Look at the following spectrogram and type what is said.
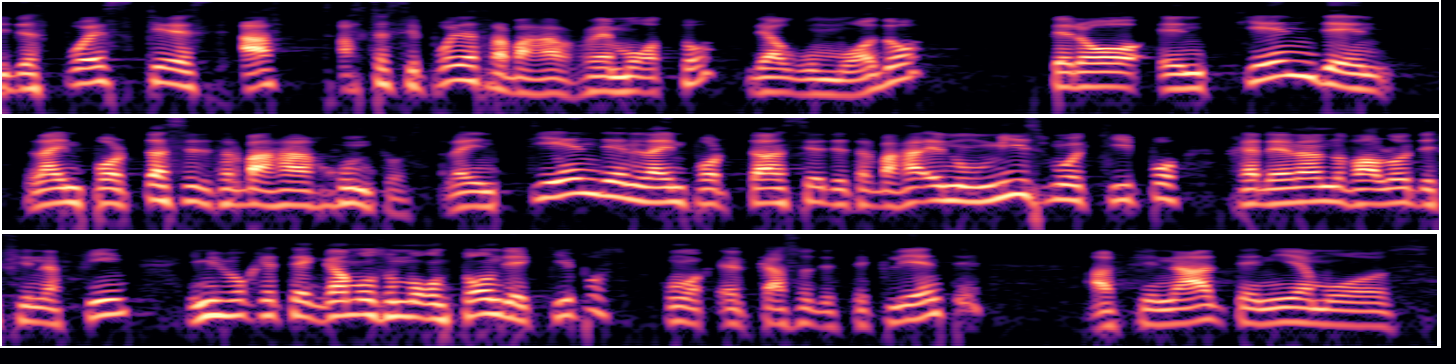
y después que hasta se puede trabajar remoto de algún modo, pero entienden la importancia de trabajar juntos, la entienden la importancia de trabajar en un mismo equipo generando valor de fin a fin, y mismo que tengamos un montón de equipos, como el caso de este cliente, al final teníamos,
